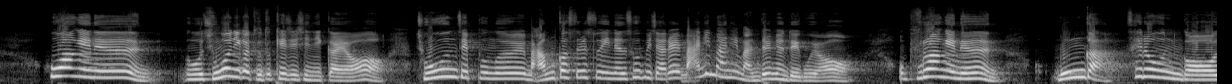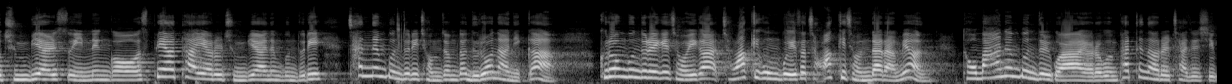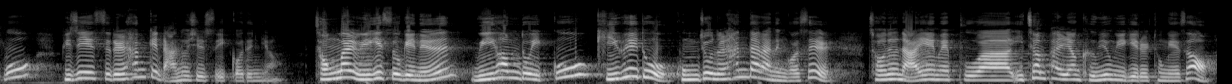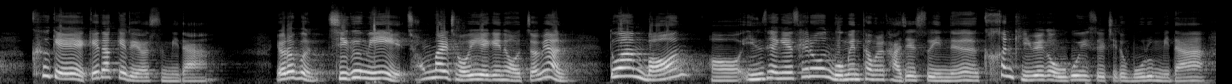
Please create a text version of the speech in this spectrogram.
호황에는 어, 주머니가 두둑해지시니까요. 좋은 제품을 마음껏 쓸 수 있는 소비자를 많이 많이 만들면 되고요. 어, 불황에는 뭔가 새로운 거 준비할 수 있는 거 스페어 타이어를 준비하는 분들이 찾는 분들이 점점 더 늘어나니까 그런 분들에게 저희가 정확히 공부해서 정확히 전달하면 더 많은 분들과 여러분 파트너를 찾으시고 비즈니스를 함께 나누실 수 있거든요. 정말 위기 속에는 위험도 있고 기회도 공존을 한다라는 것을 저는 IMF와 2008년 금융위기를 통해서 크게 깨닫게 되었습니다. 여러분, 지금이 정말 저희에게는 어쩌면 또 한번 어, 인생의 새로운 모멘텀을 가질 수 있는 큰 기회가 오고 있을지도 모릅니다.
